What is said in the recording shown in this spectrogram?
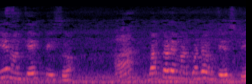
ಏನ್ ಒಂದ್ ಕೇಕ್ ಪೀಸ್ ಆ? ಬರ್ತಡೇ ಮಾಡ್ಕೊಂಡ್ರೆ ಒಂದ್ ಟೇಸ್ಟಿ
